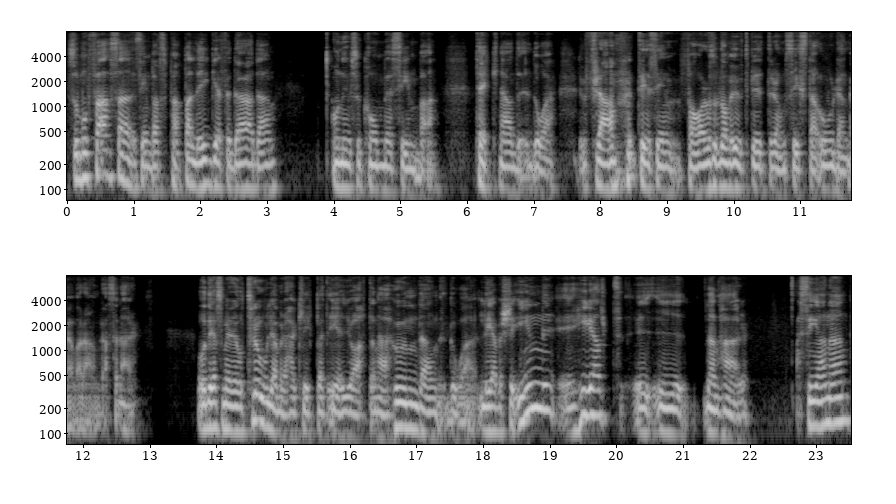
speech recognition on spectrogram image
Så Mufasa, Simbas pappa, ligger för döden och nu så kommer Simba tecknad då fram till sin far och så de utbyter de sista orden med varandra. Sådär. Och det som är det otroliga med det här klippet är ju att den här hunden då lever sig in helt i, i den här scenen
